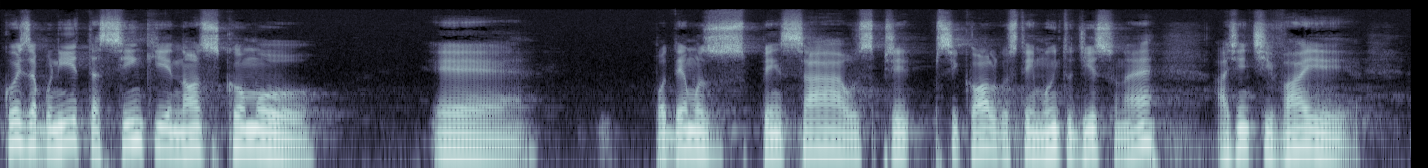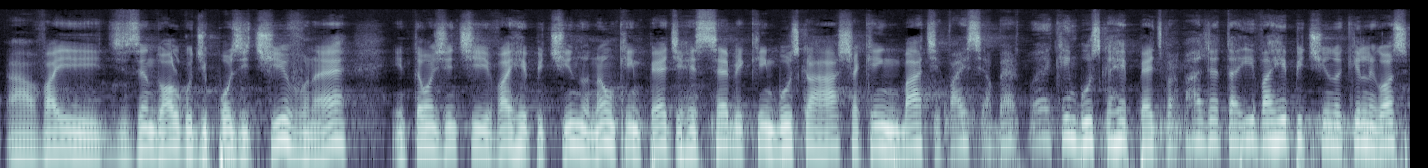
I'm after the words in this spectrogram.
coisa bonita assim que nós, como é, podemos pensar, os psicólogos têm muito disso, né? A gente vai ah, vai dizendo algo de positivo, né? Então a gente vai repetindo, não, quem pede recebe, quem busca acha, quem bate vai se aberto, é, quem busca repete, vai, vai, daí vai repetindo aquele negócio.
